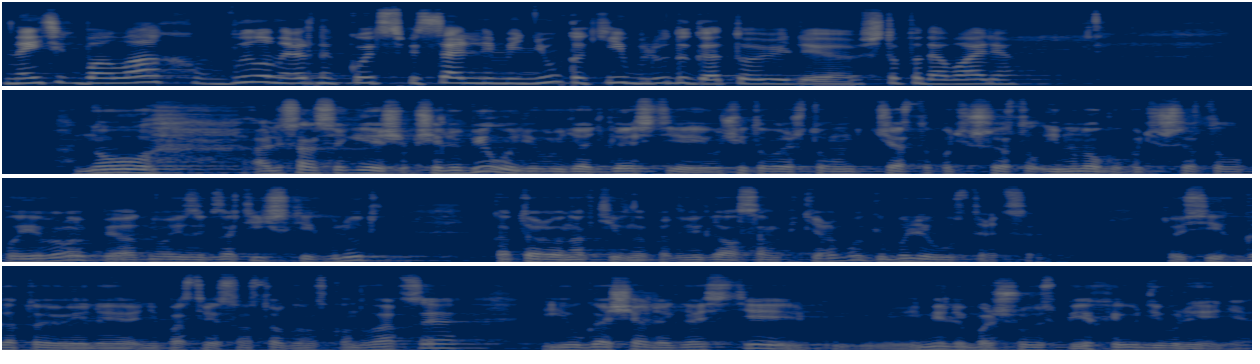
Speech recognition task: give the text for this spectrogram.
На этих балах было, наверное, какое-то специальное меню, какие блюда готовили, что подавали? Ну, Александр Сергеевич вообще любил удивлять гостей, учитывая, что он часто путешествовал и много путешествовал по Европе, одно из экзотических блюд, которые он активно продвигал в Санкт-Петербурге, были устрицы. То есть их готовили непосредственно в Строгановском дворце и угощали гостей, имели большой успех и удивление.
